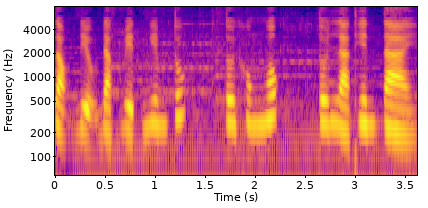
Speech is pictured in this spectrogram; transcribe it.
giọng điệu đặc biệt nghiêm túc, tôi không ngốc, tôi là thiên tài.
